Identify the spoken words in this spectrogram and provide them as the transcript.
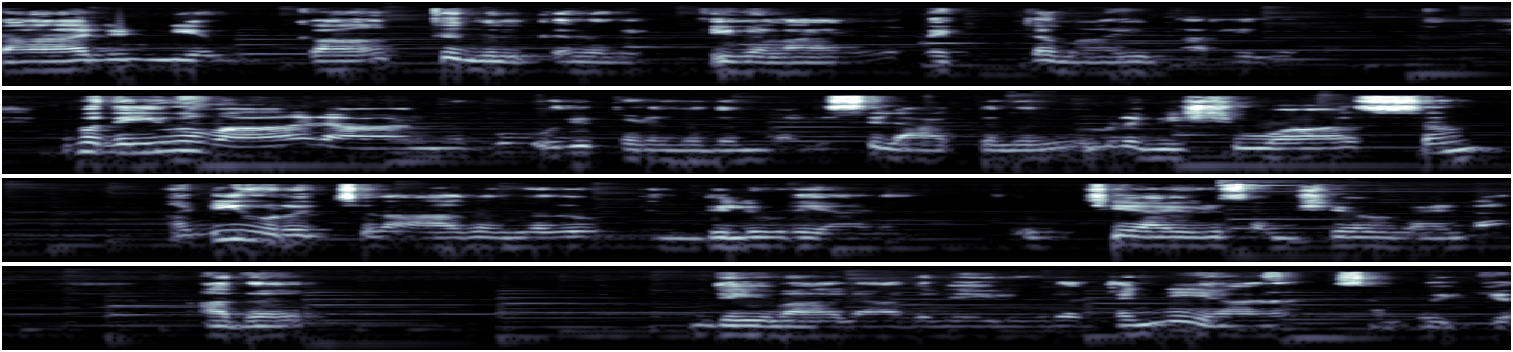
കാരുണ്യം കാത്തു നിൽക്കുന്ന വ്യക്തികളാണ് വ്യക്തമായി പറയുന്നത്. അപ്പൊ ദൈവം ആരാണെന്ന് ബോധ്യപ്പെടുന്നതും മനസ്സിലാക്കുന്നതും നമ്മുടെ വിശ്വാസം അടിയുറച്ചതാകുന്നതും എന്തിലൂടെയാണ്? തീർച്ചയായും ഒരു സംശയവും വേണ്ട. അത് ദൈവാരാധനയിലൂടെ തന്നെയാണ് സംഭവിക്കുക.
